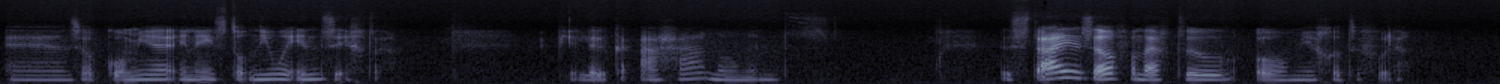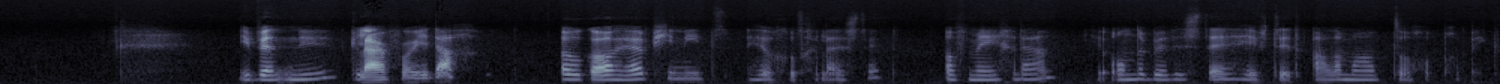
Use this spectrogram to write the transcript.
En zo kom je ineens tot nieuwe inzichten. Heb je leuke aha-moments. Dus sta jezelf vandaag toe om je goed te voelen. Je bent nu klaar voor je dag. Ook al heb je niet heel goed geluisterd of meegedaan, je onderbewuste heeft dit allemaal toch opgepikt.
